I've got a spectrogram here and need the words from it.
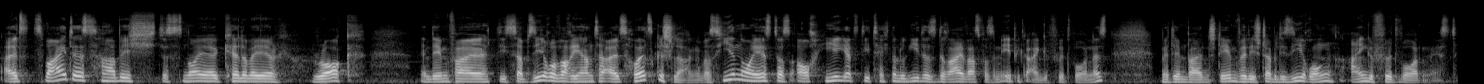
Als zweites habe ich das neue Callaway Rock, in dem Fall die Sub-Zero-Variante, als Holz geschlagen. Was hier neu ist, dass auch hier jetzt die Technologie des Drivers, was im Epic eingeführt worden ist, mit den beiden Stäben für die Stabilisierung eingeführt worden ist.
